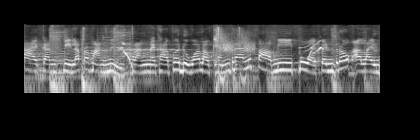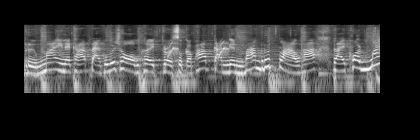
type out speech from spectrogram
กายกันปีละประมาณ 1 ครั้งนะคะ เพื่อดูว่าเราแข็งแรงหรือเปล่ามีป่วยเป็นโรคอะไรหรือไม่นะคะ แต่คุณผู้ชมเคยตรวจสุขภาพการเงินบ้างหรือเปล่าคะหลายคนไม่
